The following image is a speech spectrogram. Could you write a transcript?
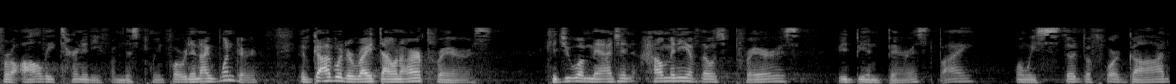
for all eternity from this point forward. And I wonder if God were to write down our prayers, could you imagine how many of those prayers we'd be embarrassed by when we stood before God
